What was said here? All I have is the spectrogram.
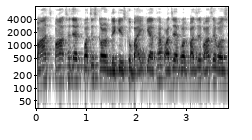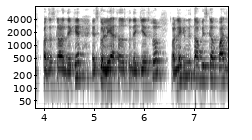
पाँच पाँच हज़ार पचास करोड़ देके इसको बाय किया था, पाँच हज़ार पाँच हज़ार पाँच हज़ार, पचास करोड़ देके इसको लिया था दोस्तों, देखिए इसको और लेकिन तब इसका पास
